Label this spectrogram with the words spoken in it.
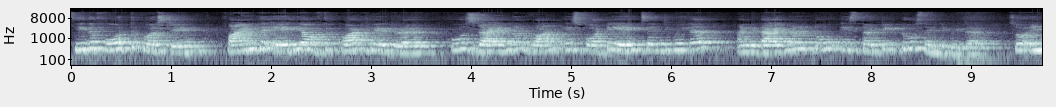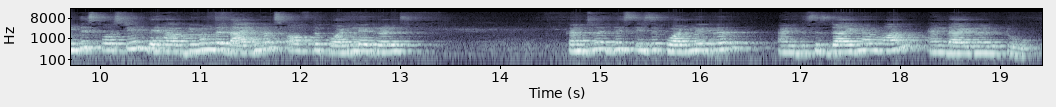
See the fourth question. Find the area of the quadrilateral whose diagonal 1 is 48 centimeter and the diagonal 2 is 32 centimeter. So in this question they have given the diagonals of the quadrilaterals. Consider this is a quadrilateral and this is diagonal 1 and diagonal 2.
